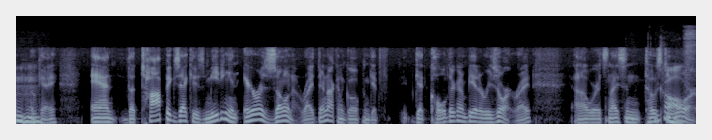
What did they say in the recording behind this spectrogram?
Mm-hmm. Okay, and the top executives meeting in Arizona. Right, they're not going to go up and get get cold. They're going to be at a resort, right? Uh, where it's nice and toasty golf, warm.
